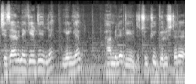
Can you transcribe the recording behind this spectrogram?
cezaevine girdiğinde yengem hamile değildi. Çünkü görüşlere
